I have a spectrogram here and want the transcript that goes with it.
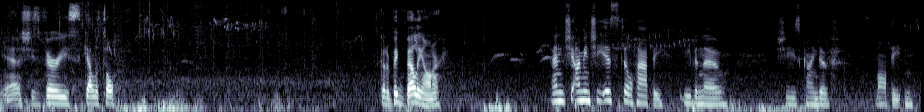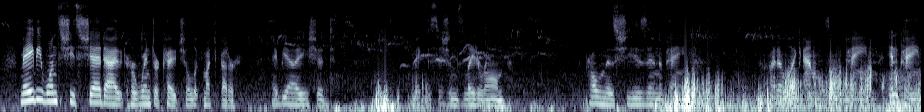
Yeah, she's very skeletal. She's got a big belly on her. And she, I mean, she is still happy, even though she's kind of moth-eaten. Maybe once she's shed out her winter coat, she'll look much better. Maybe I should make decisions later on. The problem is she is in a pain. I don't like animals on pain, in pain,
